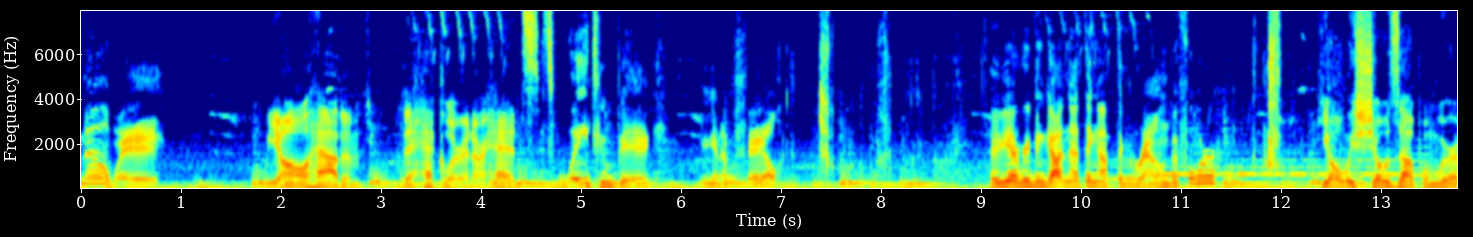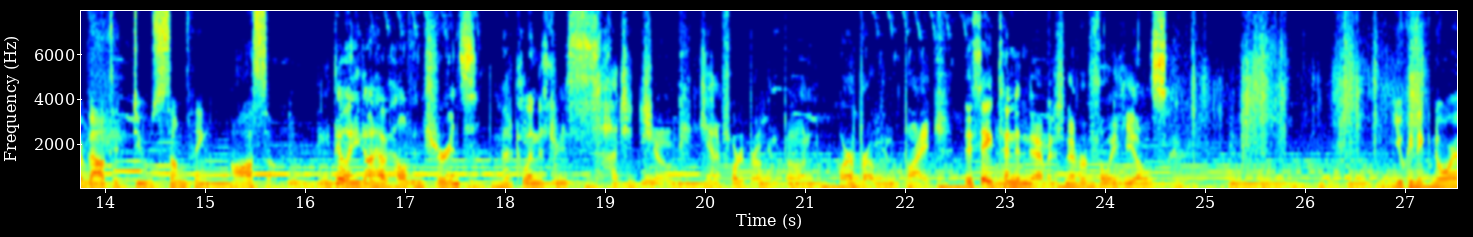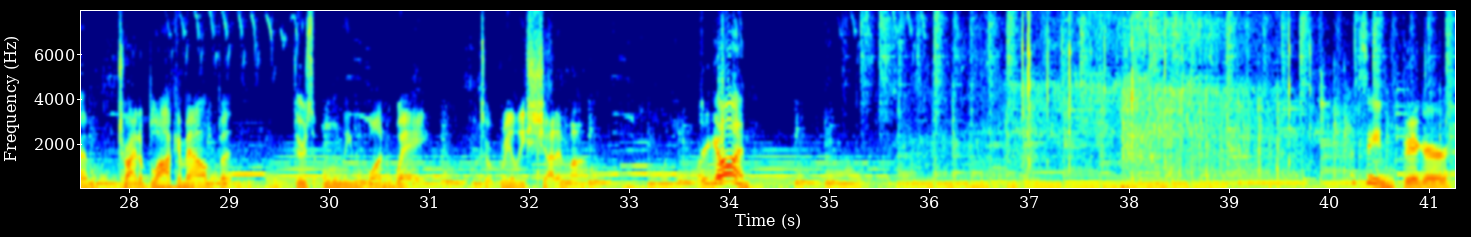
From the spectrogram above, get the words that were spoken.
No way. We all have him, the heckler in our heads. It's way too big. You're gonna fail. Have you ever even gotten that thing off the ground before? He always shows up when we're about to do something awesome. What are you doing? You don't have health insurance. The medical industry is such a joke. You can't afford a broken bone or a broken bike. They say tendon damage never fully heals. You can ignore him, try to block him out, but there's only one way to really shut him up. Where are you going? I've seen bigger,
